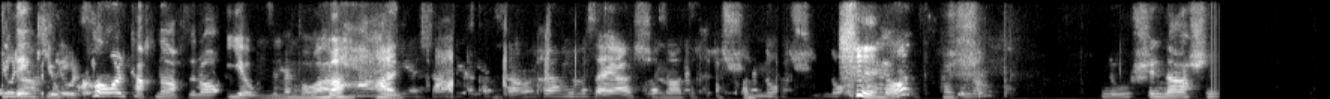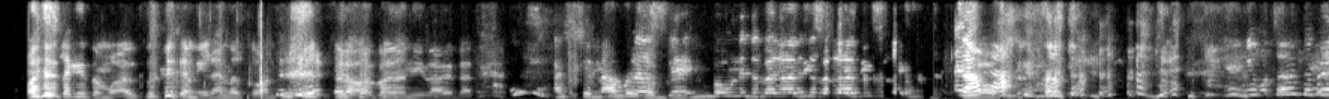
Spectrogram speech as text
טיולים, כי הוא כל כך נוח, זה לא זה מטורף. יאומן. אני ישבתי עליו כמה פעמים וזה היה השונות, השונות? שאלות? נו, שינה, שינה. יש להגיד אמרה, זה כנראה נכון. לא, אבל אני לא יודעת. השינה ברבים. בואו נדבר על הדיסטרקציה. למה? אני רוצה לדבר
